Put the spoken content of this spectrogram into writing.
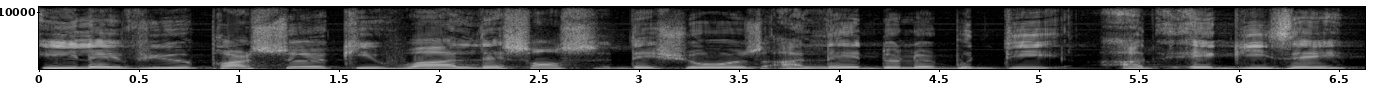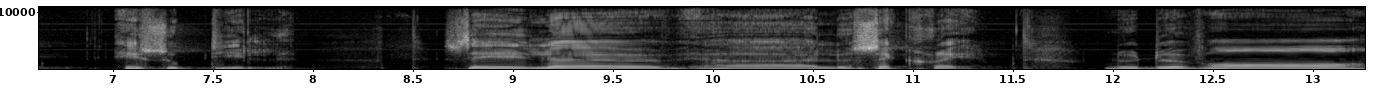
il est vu par ceux qui voient l'essence des choses à l'aide de leur buddhi aiguisé et subtil. C'est le, euh, secret. Nous devons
